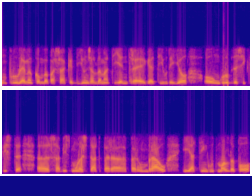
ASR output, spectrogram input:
un problema com va passar aquest dilluns al matí entre Eget i Udelló, o un grup de ciclistes eh, s'ha vist molestat per, uh, per un brau i ha tingut molt de por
